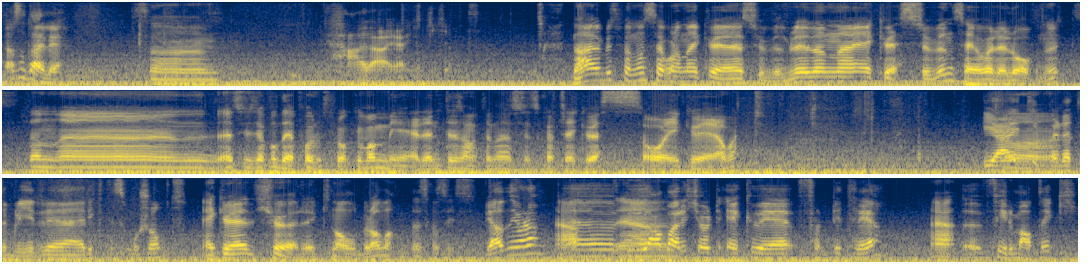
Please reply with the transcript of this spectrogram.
Ja, så deilig. Så Her er jeg ikke kjent. Nei, Det blir spennende å se hvordan EQS-SUV-en blir. Den eh, EQS-SUV-en ser jo veldig lovende ut. Den, eh, jeg syns det formspråket var mer interessant enn jeg syns kanskje EQS og EQE har vært. Jeg Så- tipper dette blir eh, riktig så morsomt. EQE kjører knallbra, da. Det skal sies. Ja, den gjør det. Ja, det er... Vi har bare kjørt EQE 43, Ja, eh, Firmatic.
